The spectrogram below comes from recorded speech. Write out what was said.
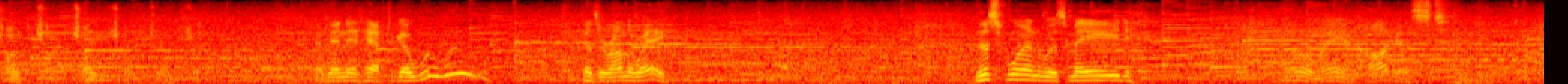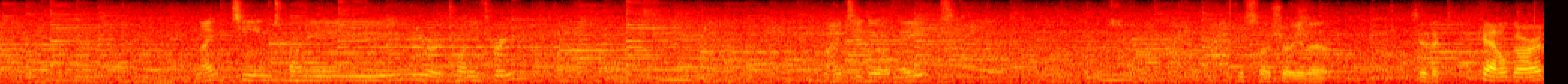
chunk, chunk, chunk, chunk, chunk. And then it'd have to go woo woo, because they're on the way. This one was made, oh man, August 1920 or 23. 1908. Just so I'll show you that. See the cattle guard?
